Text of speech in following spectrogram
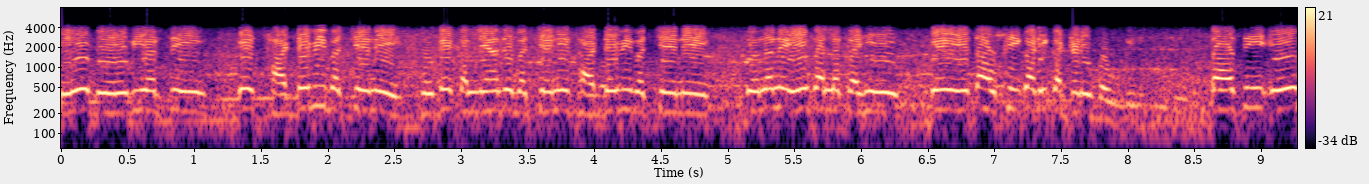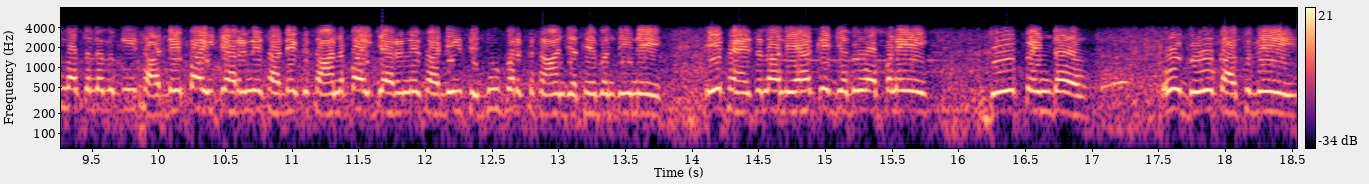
ਇਹ ਬਿਹੇਵੀਅਰ ਸੀ ਕਿ ਸਾਡੇ ਵੀ ਬੱਚੇ ਨੇ ਛੋਟੇ ਕੱਲਿਆਂ ਦੇ ਬੱਚੇ ਨੇ, ਸਾਡੇ ਵੀ ਬੱਚੇ ਨੇ, ਤੇ ਉਹਨਾਂ ਨੇ ਇਹ ਗੱਲ ਕਹੀ ਕਿ ਇਹ ਤਾਂ ਔਖੀ ਘੜੀ ਕੱਟਣੀ ਪਊਗੀ। ਤਾਂ ਅਸੀਂ ਇਹ ਮਤਲਬ ਕਿ ਸਾਡੇ ਭਾਈਚਾਰੇ ਨੇ, ਸਾਡੇ ਕਿਸਾਨ ਭਾਈਚਾਰੇ ਨੇ, ਸਾਡੀ ਸਿੱਧੂਪੁਰ ਕਿਸਾਨ ਜਥੇਬੰਦੀ ਨੇ ਇਹ ਫੈਸਲਾ ਲਿਆ ਕਿ ਜਦੋਂ ਆਪਣੇ ਦੋ ਪਿੰਡ, ਉਹ ਦੋ ਕਸਬੇ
